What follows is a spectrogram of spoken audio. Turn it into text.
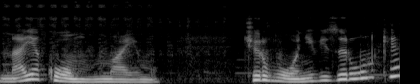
на якому маємо червоні візерунки,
